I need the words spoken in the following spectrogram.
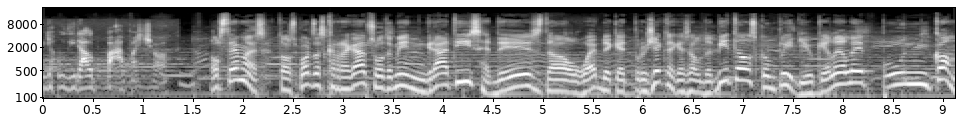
Ja ho dirà el pap, això. Els temes te'ls pots descarregar absolutament gratis des del web d'aquest projecte, que és el de BeatlesCompleteUkulele.com.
